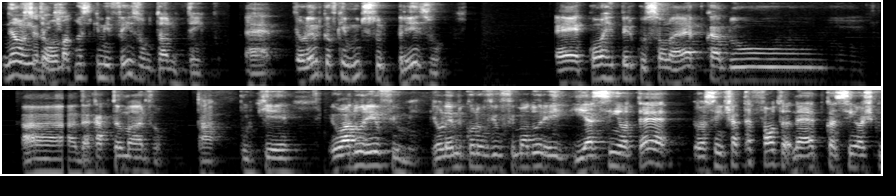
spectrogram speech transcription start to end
Não, Excelente. então, é uma coisa que me fez voltar no tempo. É, eu lembro que eu fiquei muito surpreso é, com a repercussão na época do a, da Capitã Marvel, tá? Porque eu adorei o filme. Eu lembro quando eu vi o filme, eu adorei. E assim, eu até eu senti até falta na época, assim, eu acho que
